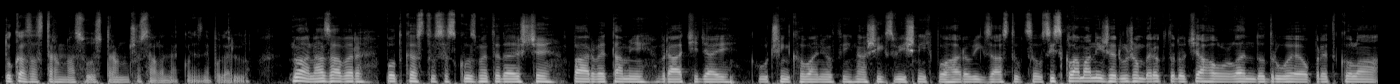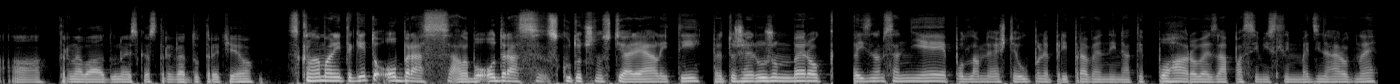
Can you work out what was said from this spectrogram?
dokázal stranu na svoju stranu, čo sa ale nakoniec nepodarilo. No a na záver podcastu sa skúsme teda ešte pár vetami vrátiť aj k účinkovaniu tých našich zvyšných pohárových zástupcov. Si sklamaný, že Ružomberok to doťahol len do druhého predkola a Trnavá a Dunajská streda do tretieho? sklamaný, tak je to obraz alebo odraz skutočnosti a reality, pretože Ružomberok priznám sa, nie je podľa mňa ešte úplne pripravený na tie pohárové zápasy, myslím, medzinárodné.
